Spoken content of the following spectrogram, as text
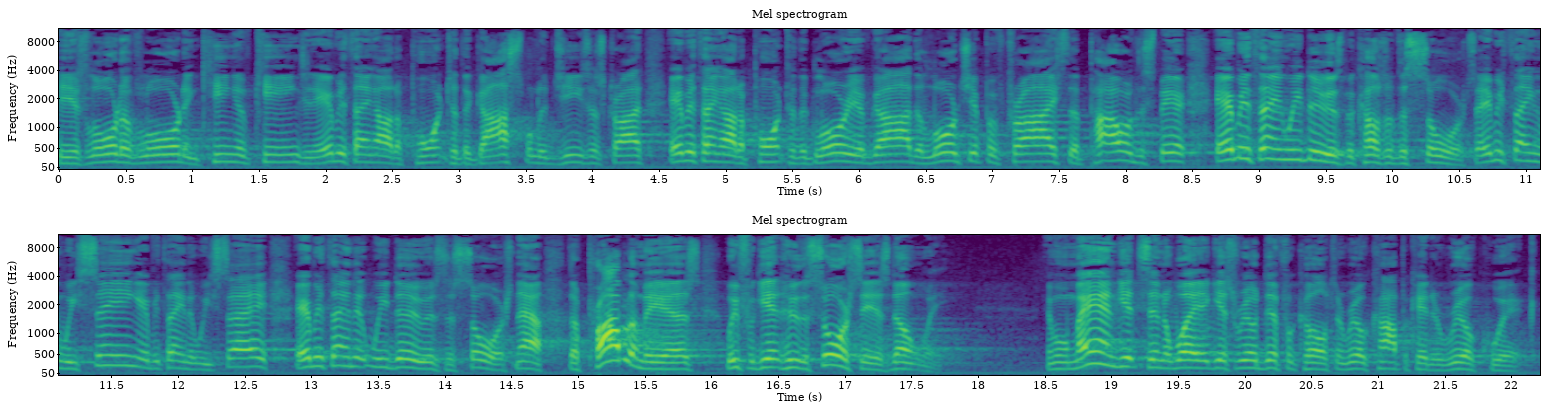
He is Lord of Lords and King of Kings, and everything ought to point to the gospel of Jesus Christ. Everything ought to point to the glory of God, the Lordship of Christ, the power of the Spirit. Everything we do is because of the source. Everything we sing, everything that we say, everything that we do is the source. Now, the problem is we forget who the source is, don't we? And when man gets in the way, it gets real difficult and real complicated real quick.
